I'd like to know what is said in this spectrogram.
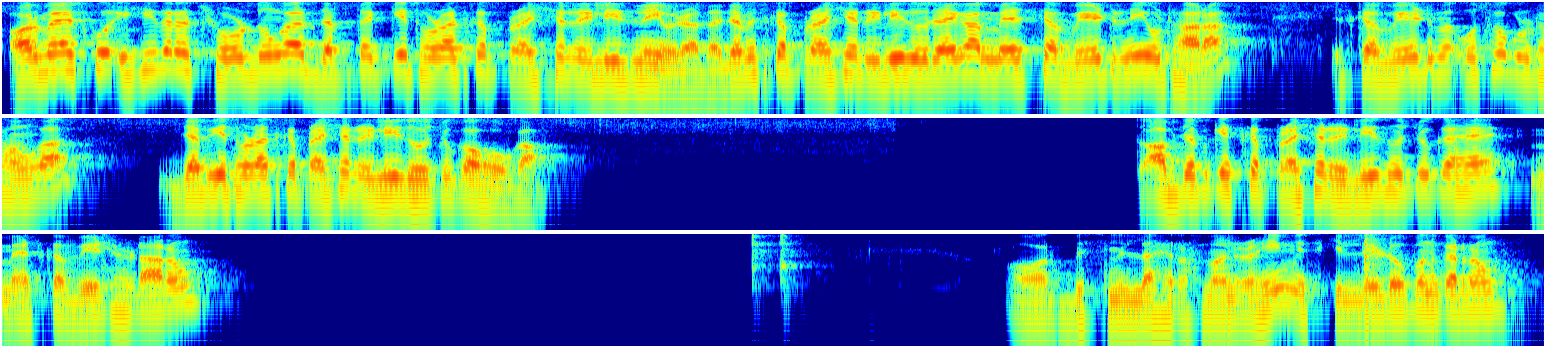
اور میں اس کو اسی طرح چھوڑ دوں گا جب تک کہ تھوڑا اس کا پریشر ریلیز نہیں ہو جاتا۔ جب اس کا پریشر ریلیز ہو جائے گا، میں اس کا ویٹ نہیں اٹھا رہا۔ اس کا ویٹ میں اس وقت اٹھاؤں گا جب یہ تھوڑا اس کا پریشر ریلیز ہو چکا ہوگا۔ تو اب جبکہ اس کا پریشر ریلیز ہو چکا ہے، میں اس کا ویٹ ہٹا رہا ہوں۔ اور بسم اللہ الرحمن الرحیم، اس کی لیڈ اوپن کر رہا ہوں۔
